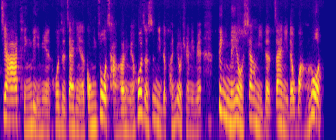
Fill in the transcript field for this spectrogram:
家庭里面，或者在你的工作场合里面，或者是你的朋友圈里面，并没有像你的在你的网络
